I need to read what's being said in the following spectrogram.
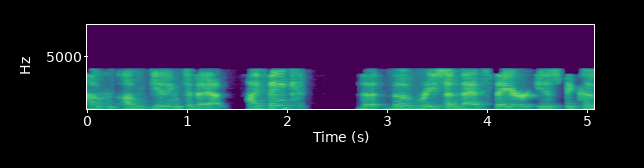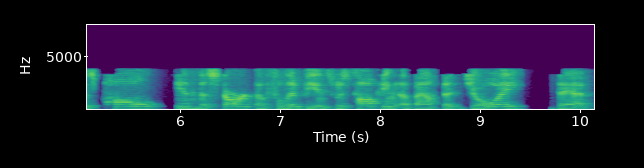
I'm, I'm getting to that. I think the, the reason that's there is because Paul in the start of Philippians was talking about the joy that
